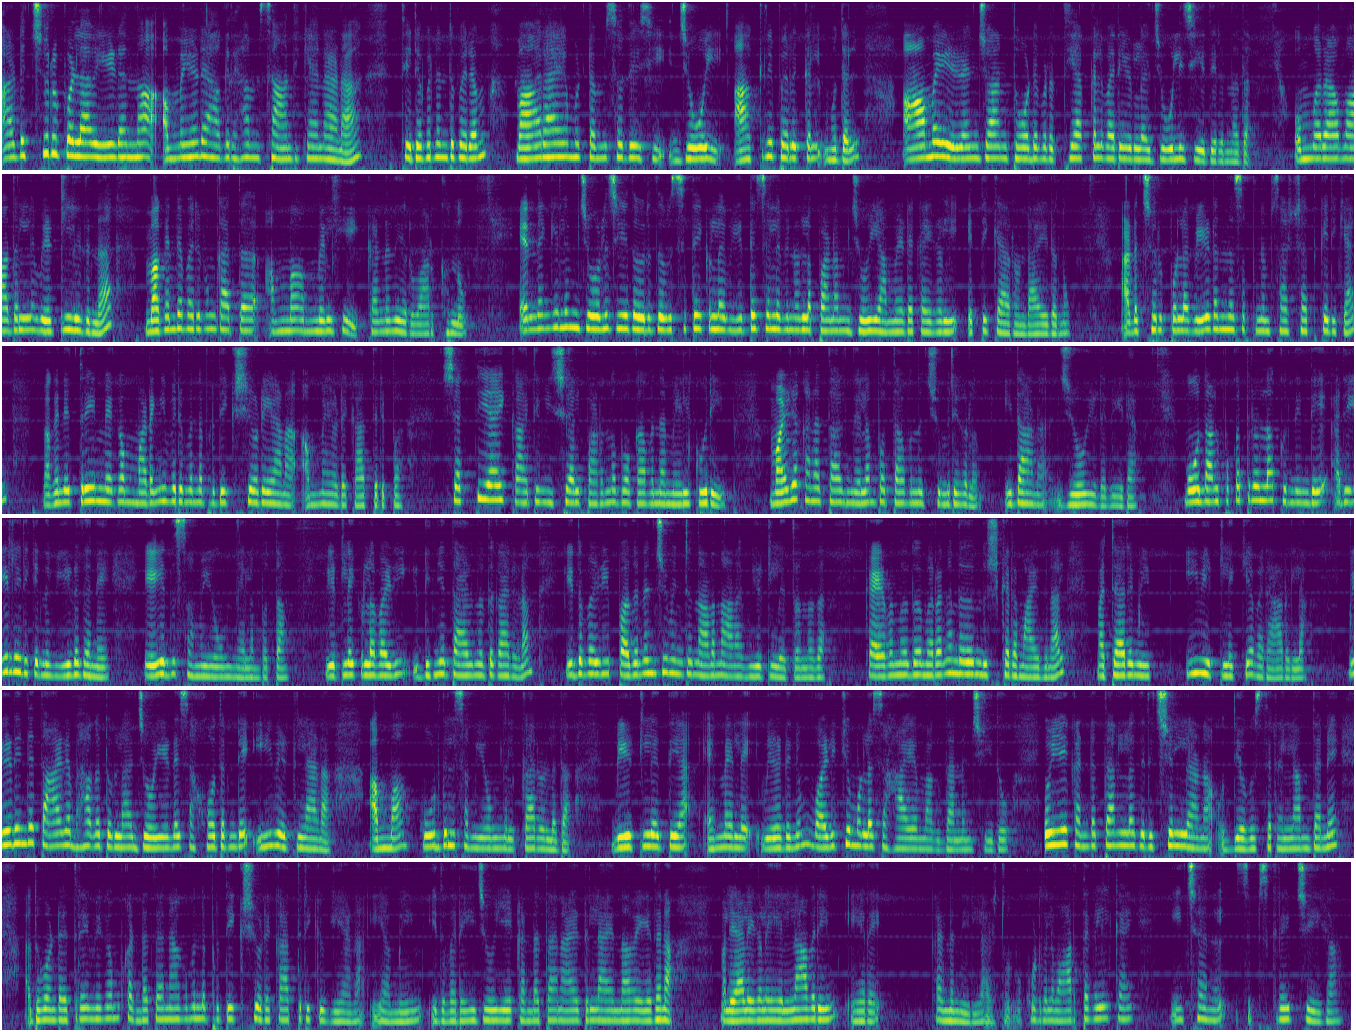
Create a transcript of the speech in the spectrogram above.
അടച്ചുറപ്പുള്ള വീടെന്ന അമ്മയുടെ ആഗ്രഹം സാധിക്കാനാണ് തിരുവനന്തപുരം മാരായമുട്ടം സ്വദേശി ജോയി ആക്രിപ്പെറുക്കൽ മുതൽ ആമയിഴഞ്ചാൻ തോട് വൃത്തിയാക്കൽ വരെയുള്ള ജോലി ചെയ്തിരുന്നത്. ഉമ്മറ വാതിലിന് വീട്ടിലിരുന്ന് മകന്റെ വരവും കാത്ത് അമ്മ മിൽഹി കണ്ണുനീർ വാർക്കുന്നു. എന്തെങ്കിലും ജോലി ചെയ്ത ഒരു ദിവസത്തേക്കുള്ള വീട്ടു ചെലവിനുള്ള പണം ജോയി അമ്മയുടെ കൈകളിൽ എത്തിക്കാറുണ്ടായിരുന്നു. അടച്ചുറപ്പുള്ള വീടെന്ന സ്വപ്നം സാക്ഷാത്കരിക്കാൻ മകൻ എത്രയും വേഗം മടങ്ങി വരുമെന്ന പ്രതീക്ഷയോടെയാണ് അമ്മയുടെ കാത്തിരിപ്പ്. ശക്തിയായി കാറ്റ് വീശിയാൽ പറന്നു പോകാവുന്ന മേൽക്കൂരയും മഴ കനത്താൽ നിലം പൊത്താവുന്ന ചുമരുകളും. ഇതാണ് ജോയിയുടെ വീട്. മൂന്നാൾ പൊക്കത്തിലുള്ള കുന്നിന്റെ അരികിലിരിക്കുന്ന വീട് തന്നെ ഏത് സമയവും നിലം പൊത്താം. വീട്ടിലേക്കുള്ള വഴി ഇടിഞ്ഞു താഴുന്നത് കാരണം ഇതുവഴി പതിനഞ്ച് മിനിറ്റ് നടന്നാണ് വീട്ടിലെത്തുന്നത്. കയറുന്നതും ഇറങ്ങുന്നതും ദുഷ്കരമായതിനാൽ മറ്റാരും ഈ- വീട്ടിലേക്ക് വരാറില്ല. വീടിന്റെ താഴെ ഭാഗത്തുള്ള ജോയിയുടെ സഹോദരന്റെ ഈ വീട്ടിലാണ് അമ്മ കൂടുതൽ സമയവും നിൽക്കാറുള്ളത്. വീട്ടിലെത്തിയ എം എൽ എ വീടിനും വഴിക്കുമുള്ള സഹായം വാഗ്ദാനം ചെയ്തു. ജോയിയെ കണ്ടെത്താനുള്ള തിരിച്ചിലാണ് ഉദ്യോഗസ്ഥരെല്ലാം തന്നെ. അതുകൊണ്ട് എത്രയും വേഗം കണ്ടെത്താനാകുമെന്ന പ്രതീക്ഷയോടെ കാത്തിരിക്കുകയാണ് ഈ അമ്മയും. ഇതുവരെ ഈ ജോയിയെ കണ്ടെത്താനായിട്ടില്ല എന്ന വേദന മലയാളികളെ എല്ലാവരെയും ഏറെ കണ്ണുനീരിലാഴ്ത്തുന്നു. കൂടുതൽ വാർത്തകൾക്കായി ഈ ചാനൽ സബ്സ്ക്രൈബ് ചെയ്യുക.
